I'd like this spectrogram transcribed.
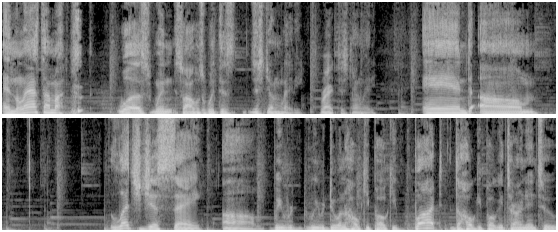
And the last time I was when, so I was with this, this young lady, right? This young lady. And, um, let's just say um, we were we were doing hokey pokey, but the hokey pokey turned into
